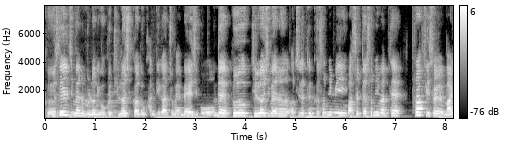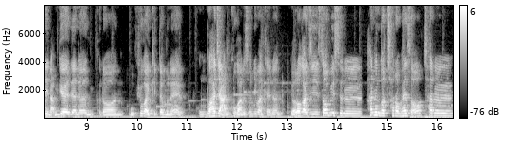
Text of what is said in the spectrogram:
그 세일즈맨은 물론이고 그 딜러십과도 관계가 좀 애매해지고 근데 그 딜러십에는 어찌됐든 그 손님이 왔을 때 손님한테 프로핏을 많이 남겨야 되는 그런 목표가 있기 때문에 공부하지 않고 가는 손님한테는 여러 가지 서비스를 하는 것처럼 해서 차를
